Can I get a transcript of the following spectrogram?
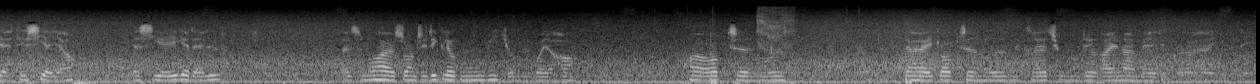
Ja, det siger jeg. Jeg siger ikke, at alle... Altså, nu har jeg sådan set ikke lavet nogen videoer med, hvor jeg har, har optaget noget. Jeg har ikke optaget noget med kreativt, men det regner jeg med, at det gør her i dag.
